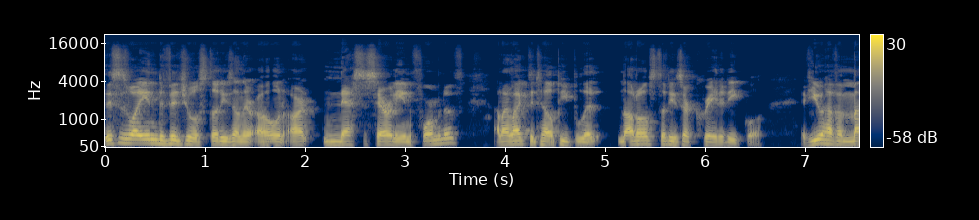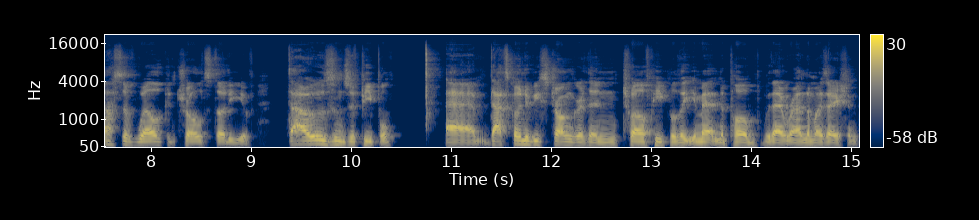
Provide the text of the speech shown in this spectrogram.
this is why individual studies on their own aren't necessarily informative. And I like to tell people that not all studies are created equal. If you have a massive, well-controlled study of thousands of people, um, that's going to be stronger than 12 people that you met in a pub without randomization.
